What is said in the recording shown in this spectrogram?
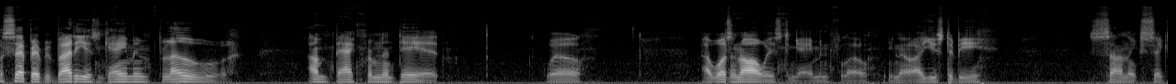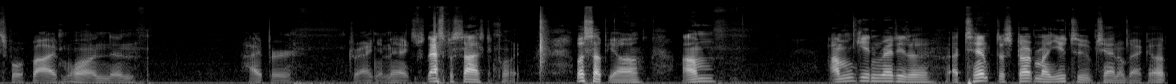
What's up, everybody? It's Gaming Flow. I'm back from the dead. Well, I wasn't always the Gaming Flow. You know, I used to be Sonic 6451 and Hyper Dragon X. That's besides the point. What's up, y'all? I'm I'm getting ready to attempt to start my YouTube channel back up.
